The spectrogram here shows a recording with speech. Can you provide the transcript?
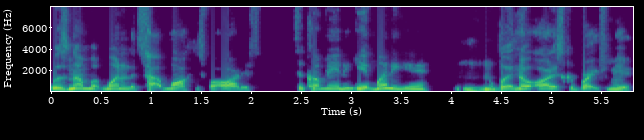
was number one of the top markets for artists to come in and get money in, mm-hmm. but no artist could break from here.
